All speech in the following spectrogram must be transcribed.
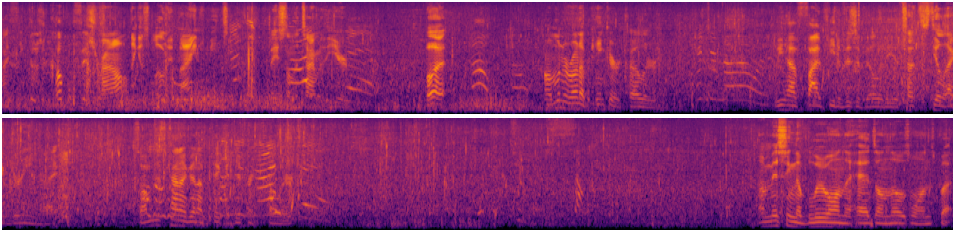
I think there's a couple fish around. I don't think it's loaded by any means, based on the time of the year. But. I'm gonna run a pinker color. There's another one. We have five feet of visibility. It's that steelhead green, right? So I'm just kind of gonna pick a different color. I'm missing the blue on the heads on those ones, but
